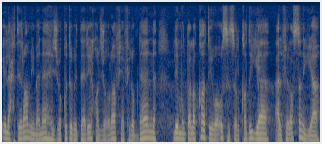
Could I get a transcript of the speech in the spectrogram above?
إلى احترام مناهج وكتب التاريخ والجغرافيا في لبنان لمنطلقات وأسس القضية الفلسطينية.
